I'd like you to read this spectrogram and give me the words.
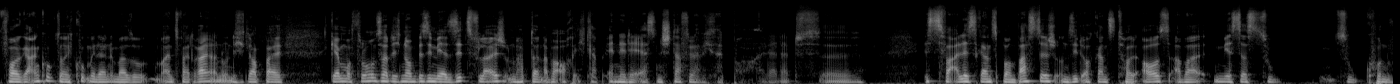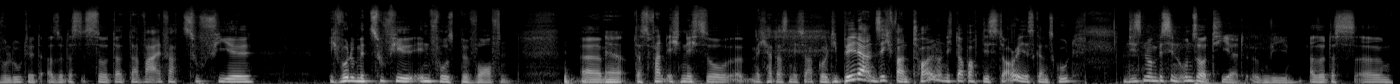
Folge angucke, sondern ich gucke mir dann immer so ein, zwei, drei an. Und ich glaube, bei Game of Thrones hatte ich noch ein bisschen mehr Sitzfleisch und habe dann aber auch, ich glaube, Ende der ersten Staffel habe ich gesagt, boah, Alter, das äh, ist zwar alles ganz bombastisch und sieht auch ganz toll aus, aber mir ist das zu, zu konvoluted. Also das ist so, da, da war einfach zu viel, ich wurde mit zu viel Infos beworfen. Ähm, Ja. Das fand ich nicht so, äh, mich hat das nicht so abgeholt. Die Bilder an sich waren toll und ich glaube auch die Story ist ganz gut. Die ist nur ein bisschen unsortiert irgendwie. Also das, ähm,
